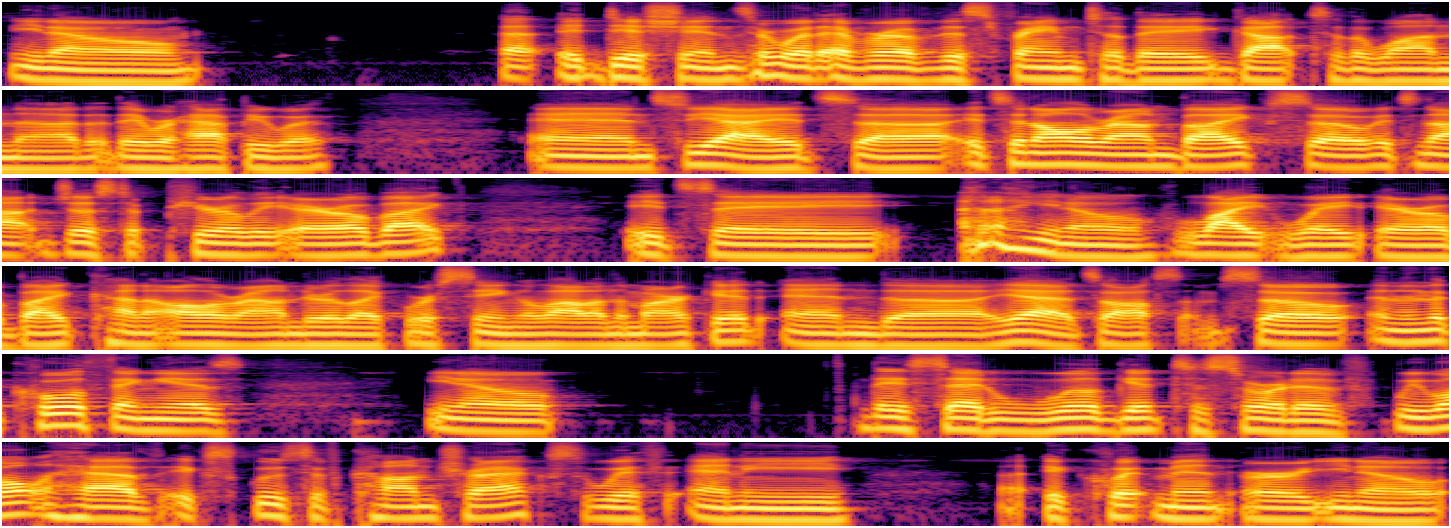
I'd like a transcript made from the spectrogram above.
you know uh, editions or whatever of this frame till they got to the one uh, that they were happy with. And so yeah, it's uh, it's an all-around bike, so it's not just a purely aero bike. It's a you know lightweight aero bike, kind of all-arounder, like we're seeing a lot on the market. And uh, yeah, it's awesome. So and then the cool thing is, you know, they said we'll get to sort of we won't have exclusive contracts with any uh, equipment or you know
